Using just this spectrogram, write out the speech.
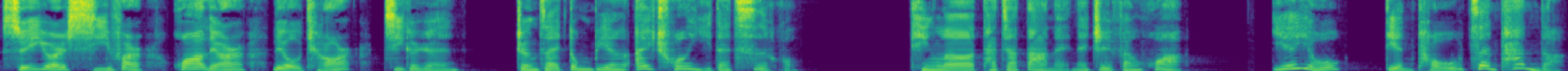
随玉儿媳妇儿、花莲儿、柳条儿几个人，正在东边挨窗一带伺候。听了他家大奶奶这番话，也有点头赞叹的，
